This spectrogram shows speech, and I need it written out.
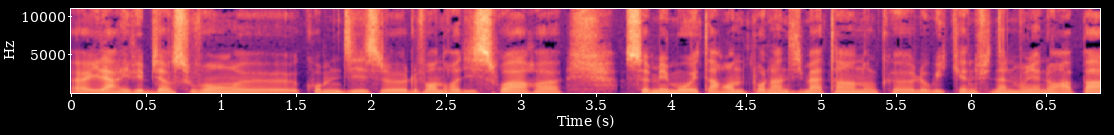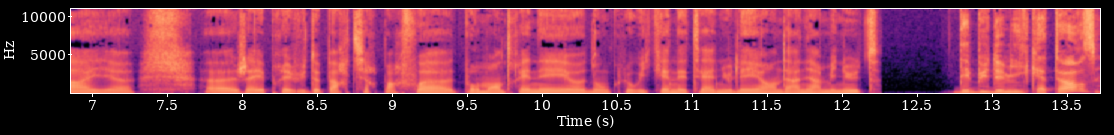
euh, il arrivait bien souvent euh, qu'on me dise le, vendredi soir, ce mémo est à rendre pour lundi matin, donc le week-end finalement il n'y en aura pas. Et j'avais prévu de partir parfois pour m'entraîner, donc le week-end était annulé en dernière minute. Début 2014,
